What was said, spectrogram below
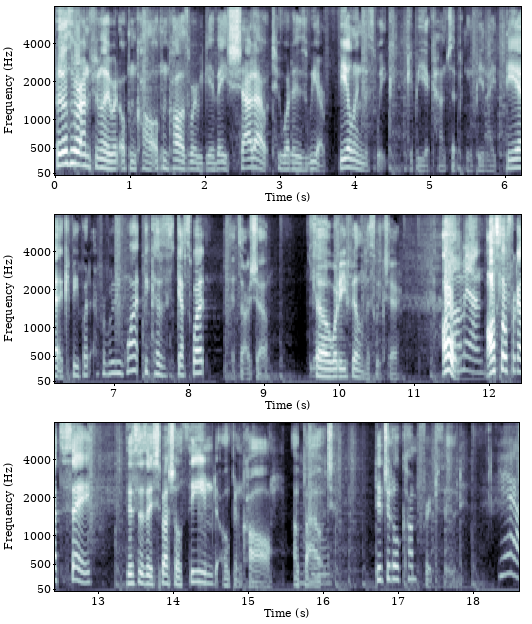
For those who are unfamiliar with Open Call, Open Call is where we give a shout out to what it is we are feeling this week. It could be a concept, it could be an idea, it could be whatever we want because guess what? It's our show. So, what are you feeling this week, Cher? Oh, Oh, man. also forgot to say, this is a special themed Open Call about Mm-hmm. digital comfort food. Yeah.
